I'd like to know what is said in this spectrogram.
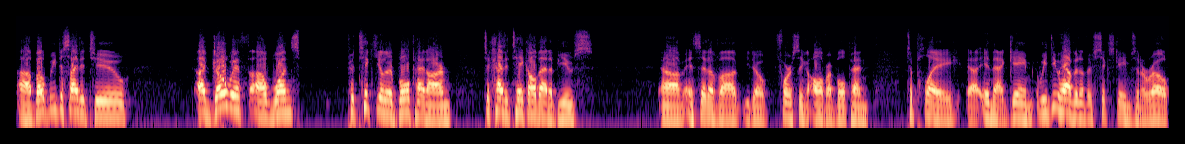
uh, but we decided to uh, go with uh, one particular bullpen arm to kind of take all that abuse um, instead of uh, you know forcing all of our bullpen to play uh, in that game. We do have another six games in a row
